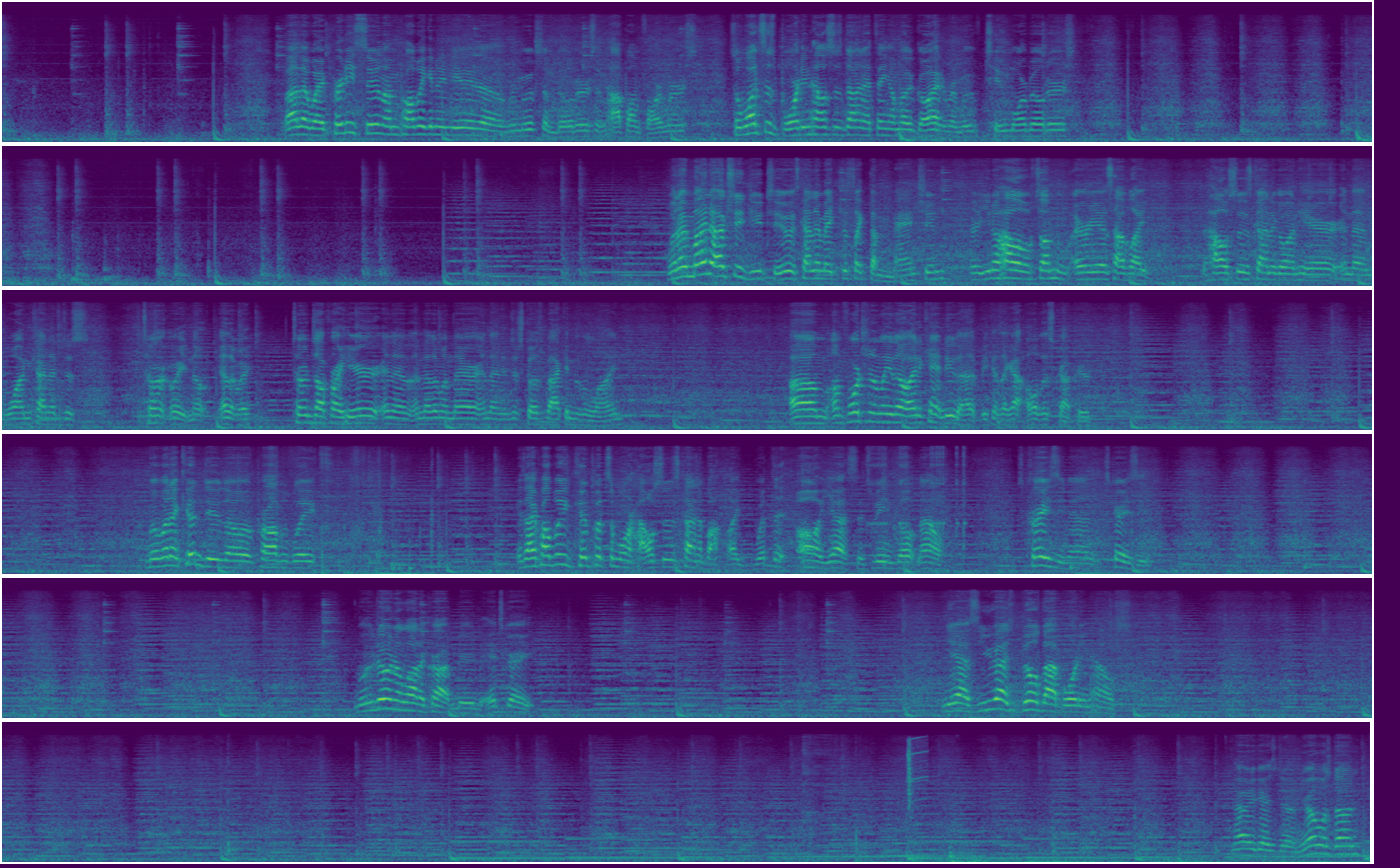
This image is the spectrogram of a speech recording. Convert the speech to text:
By the way, pretty soon I'm probably gonna need to remove some builders and hop on farmers. So once this boarding house is done, I think I'm gonna go ahead and remove two more builders. What I might actually do too is kind of make this like the mansion. Uh, you know how some areas have like houses kind of going here and then one kind of just turn, wait, no, the other way. Turns off right here and then another one there and then it just goes back into the line. Um, unfortunately though, I can't do that because I got all this crap here. But what I could do though, probably, is I probably could put some more houses kind of like with it. Oh yes, it's being built now. It's crazy, man. It's crazy. We're doing a lot of crap, dude. It's great. Yes, you guys build that boarding house. How are you guys doing? You're almost done?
